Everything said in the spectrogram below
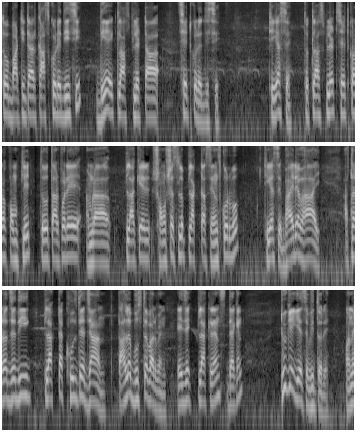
তো বাটিটার কাজ করে দিয়েছি, দিয়ে ক্লাস প্লেটটা সেট করে দিছি ঠিক আছে? তো ক্লাস প্লেট সেট করা কমপ্লিট তো তারপরে আমরা প্লাকের সমস্যা ছিল প্লাগটা চেঞ্জ করব। ঠিক আছে? ভাইরে ভাই, আপনারা যদি প্লাগটা খুলতে যান, তাহলে বুঝতে পারবেন। এই যে প্লাগ রেঞ্জ দেখেন, ঢুকে গিয়েছে ভিতরে। মানে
